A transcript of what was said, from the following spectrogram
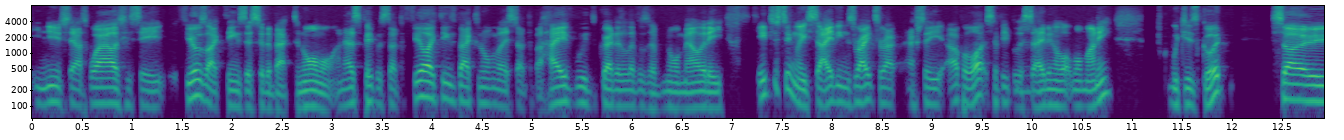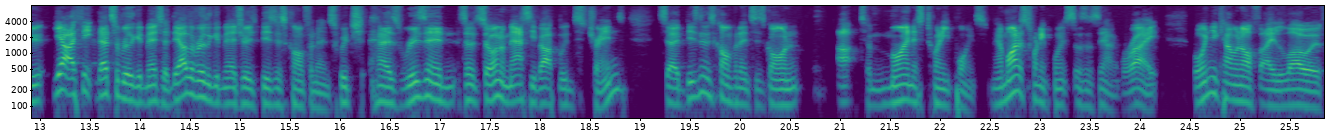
in New South Wales, you see, it feels like things are sort of back to normal. And as people start to feel like things back to normal, they start to behave with greater levels of normality. Interestingly, savings rates are actually up a lot. So people are Mm. saving a lot more money, which is good. So, yeah, I think that's a really good measure. The other really good measure is business confidence, which has risen. So, it's on a massive upwards trend. So, business confidence has gone up to minus 20 points. Now, minus 20 points doesn't sound great, but when you're coming off a low of,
